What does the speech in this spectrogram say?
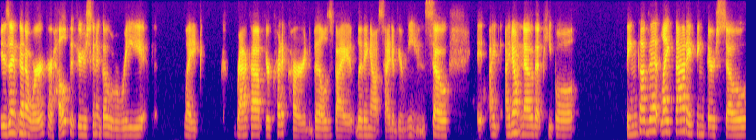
isn't going to work or help if you're just going to go re like rack up your credit card bills by living outside of your means. So it, i i don't know that people think of it like that. I think they're so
